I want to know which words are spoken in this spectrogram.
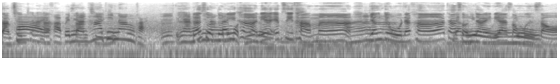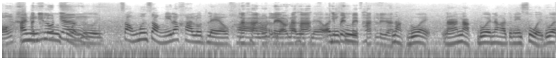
สามชิ้นใช่ใช่ไหมคะค่ะ เป็นงานสมห้าชิ้ที่นั่งค่ะ อืมเป็นงานแล้วห้าที่ส่วนนั่งตัวได้นี้หมดค่ะนี่เลยเนี่ย FC ถามมาอ่ายัยังอยู่นะคะ ถ้ายังสนใจเนี่ยอยู่สองหมื่นสองอันนี้นี้คือลดสยัวงยเลยสองหมื่นสองนี้ราคาลดแล้วค่ะราคาลดแล้วนะคะ ราาลดแล้วอันที่นี้เป็นคือ ใบพัดเรือ หนักด้วยนะหนักด้วยนะคะ ตัวนี้สวยด้วย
